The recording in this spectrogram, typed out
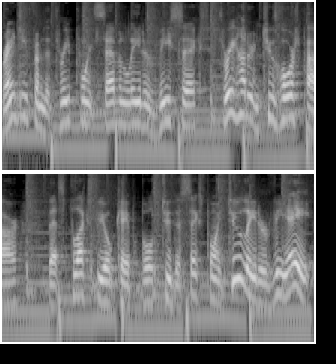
Ranging from the 3.7 liter V6, 302 horsepower that's flex fuel capable to the 6.2 liter V8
